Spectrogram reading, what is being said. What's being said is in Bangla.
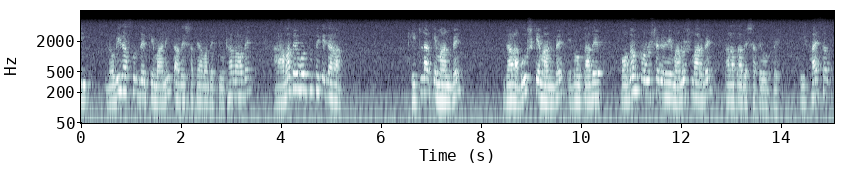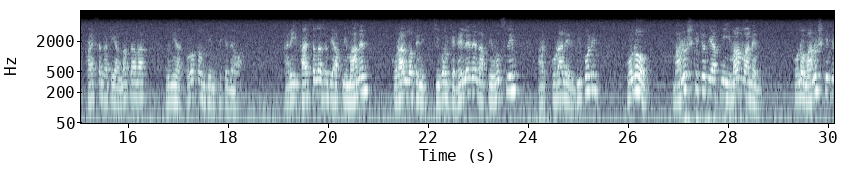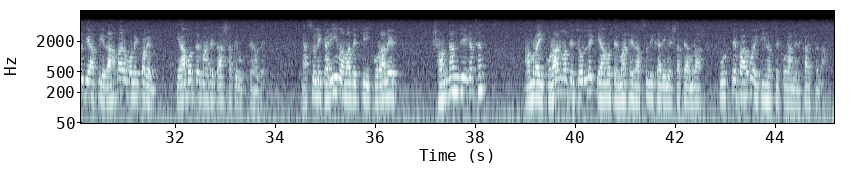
নবী রাসুলদেরকে মানি, তাদের সাথে আমাদেরকে উঠানো হবে। আর আমাদের মধ্য থেকে যারা হিটলারকে মানবে, যারা বুশকে মানবে এবং তাদের পদঙ্ক অনুসারী হয়ে মানুষ মারবে, তারা তাদের সাথে উঠবে। এই ফায়সাল ফায়সালাটি আল্লাহ তালা দুনিয়ার প্রথম দিন থেকে দেওয়া। আর এই ফায়সালা যদি আপনি মানেন, কোরআন মতে জীবনকে ঢেলে নেন, আপনি মুসলিম আর কোরআনের বিপরীত, কোনো মানুষকে যদি আপনি ইমাম মানেন, কোনো মানুষকে যদি আপনি রাহবার মনে করেন, কেয়ামতের মাঠে তার সাথে উঠতে হবে। রাসুলি করিম আমাদেরকে এই কোরআনের সন্ধান দিয়ে গেছেন। আমরা এই কোরআন মতে চললে কেয়ামতের মাঠে রাসুলি করিমের সাথে আমরা উঠতে পারব, এটি হচ্ছে কোরআনের ফয়সলা।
